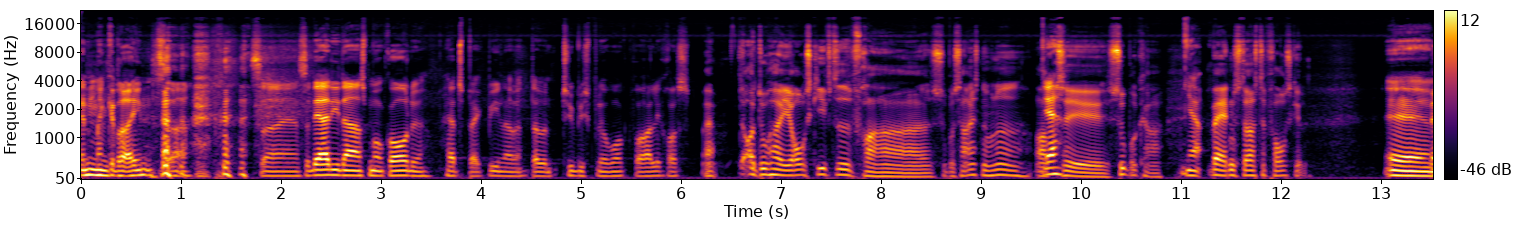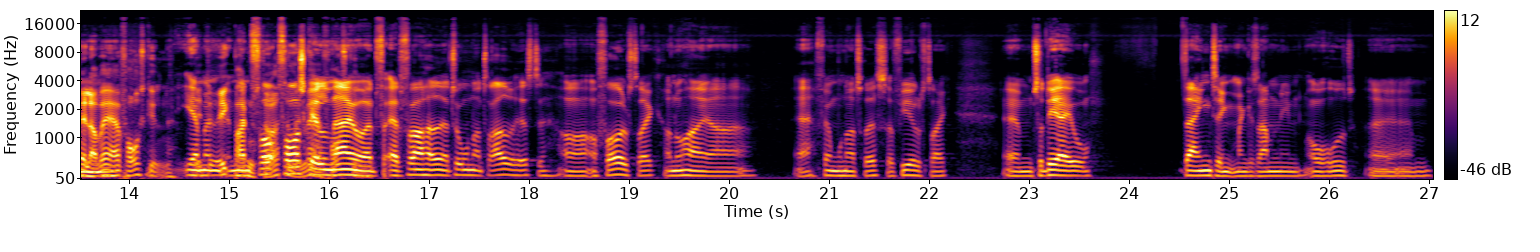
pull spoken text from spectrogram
inden man kan dreje ind. Så, så, så det er de der små, korte hatchback-biler, der typisk bliver brugt på rallycross. Ja. Og du har i år skiftet fra Super 1600 op ja. til Supercar. Ja. Hvad er den største forskel? Øhm, Eller hvad er forskellene? Jamen, det er ikke bare men for, største, forskellen men er, er jo, at, at før havde jeg 230 heste og, og forholdstræk, og nu har jeg ja, 560 og firehjulstræk. Øhm, så det er jo, der er ingenting, man kan sammenligne overhovedet. Øhm,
